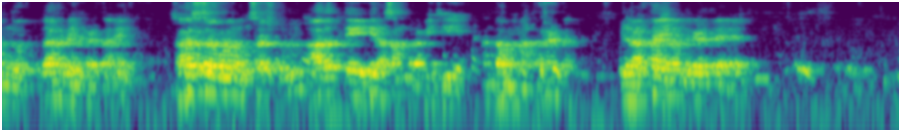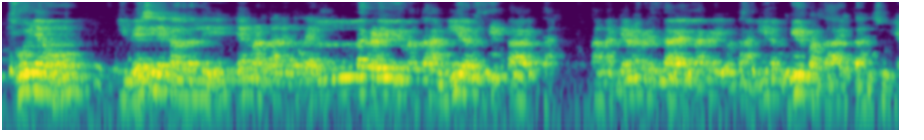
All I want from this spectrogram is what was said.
ಒಂದು ಉದಾಹರಣೆಯನ್ನು ಹೇಳ್ತಾನೆ. ಸಹಸ್ರ ಗುಣ ಆದತ್ತೇ ರಸಂ ರವಿಸಿ ಅಂತ ಒಂದು ಮಾತನ್ನು ಹೇಳ್ತಾನೆ. ಇದರ ಅರ್ಥ ಏನು ಅಂತ ಹೇಳಿದ್ರೆ, ಸೂರ್ಯನು ಈ ಬೇಸಿಗೆ ಕಾಲದಲ್ಲಿ ಏನ್ ಮಾಡ್ತಾನೆ ಅಂತಂದ್ರೆ ಎಲ್ಲ ಕಡೆಯೂ ಇರುವಂತಹ ನೀರನ್ನು ತೀರ್ತಾ ಇರ್ತಾನೆ. ತನ್ನ ಕಿರಣಗಳಿಂದ ಎಲ್ಲ ಕಡೆ ಇರುವಂತಹ ನೀರನ್ನು ಹೀರ್ಪಡ್ತಾ ಇರ್ತಾನೆ ಸೂರ್ಯ.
